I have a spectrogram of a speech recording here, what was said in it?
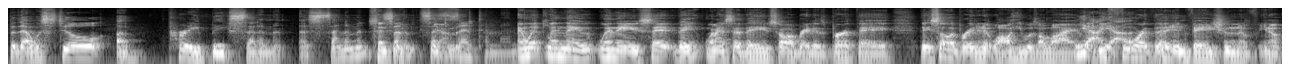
but that was still a pretty big sentiment. A sentiment. Sentiment, Sen- yeah. sentiment. Sentiment. And when, when they when they say they when I said they celebrated his birthday, they celebrated it while he was alive. Yeah, yeah. before the invasion of you know.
